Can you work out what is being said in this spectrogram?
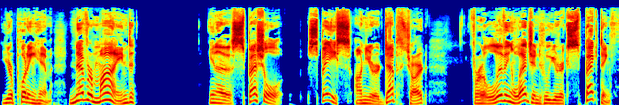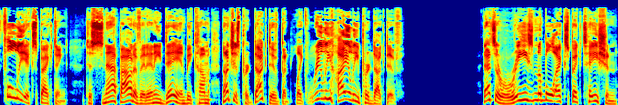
you're putting him. Never mind in a special space on your depth chart for a living legend who you're expecting, fully expecting to snap out of it any day and become not just productive, but like really highly productive. That's a reasonable expectation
